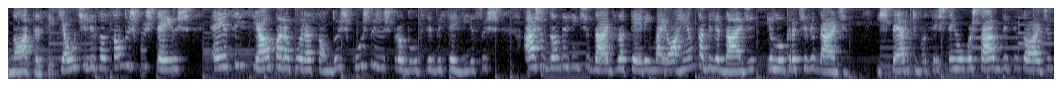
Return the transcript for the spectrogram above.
Nota-se que a utilização dos custeios é essencial para a apuração dos custos dos produtos e dos serviços ajudando as entidades a terem maior rentabilidade e lucratividade. Espero que vocês tenham gostado do episódio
